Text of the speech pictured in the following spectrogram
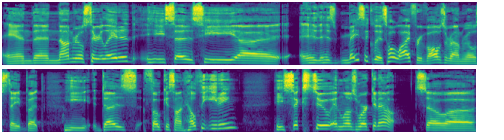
And then non real estate related, he says he uh, his basically his whole life revolves around real estate, but he does focus on healthy eating. He's six two and loves working out. So, uh,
